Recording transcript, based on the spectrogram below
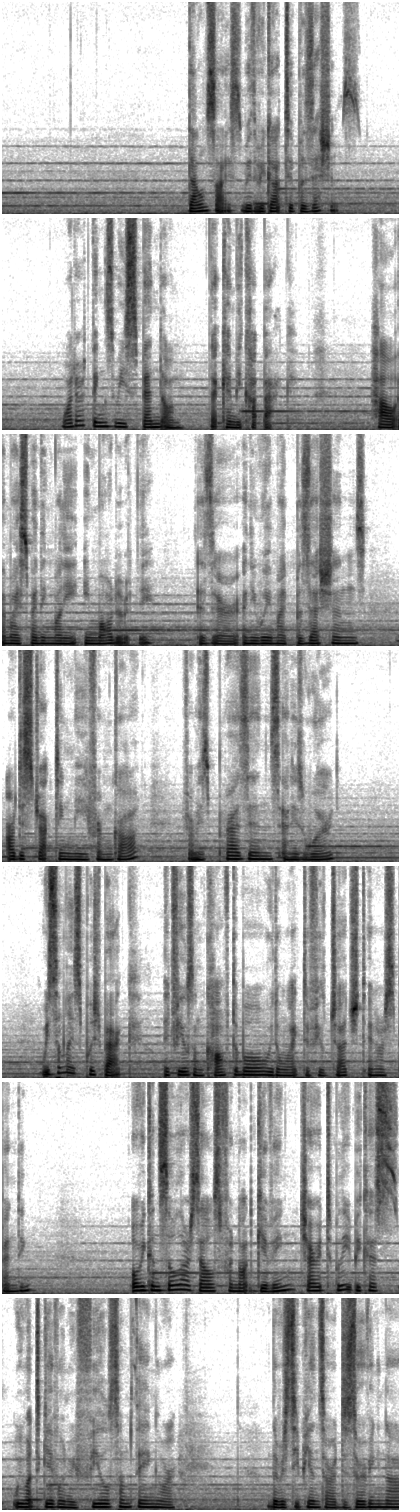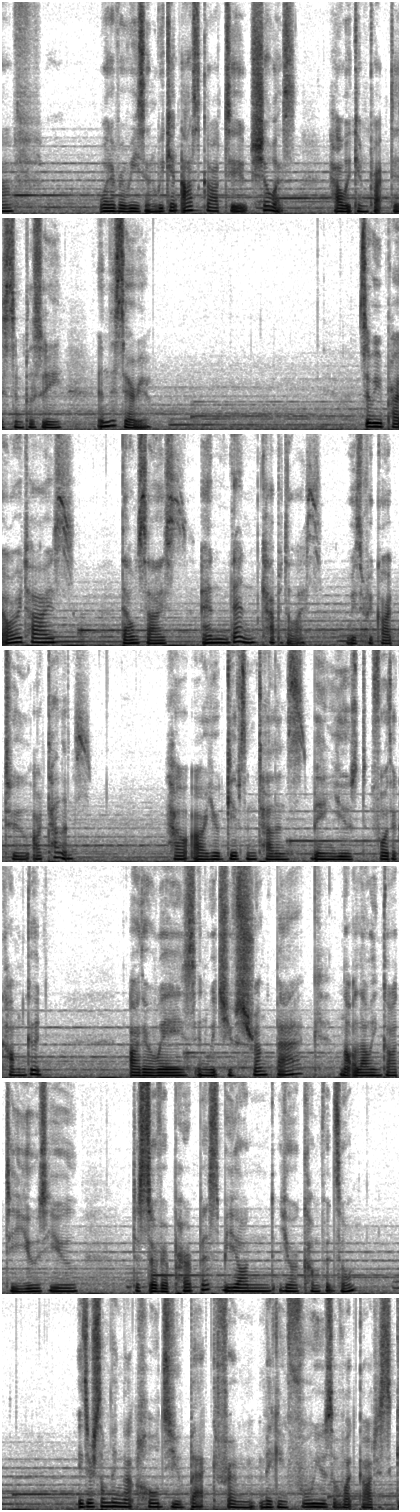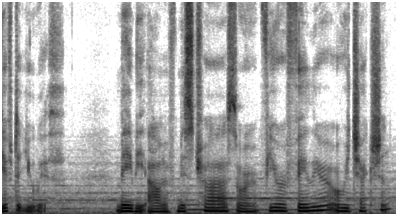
Downsize with regard to possessions. What are things we spend on that can be cut back? How am I spending money immoderately? Is there any way my possessions are distracting me from God, from His presence and His Word? We sometimes push back. It feels uncomfortable. We don't like to feel judged in our spending. Or we console ourselves for not giving charitably because we want to give when we feel something or the recipients are deserving enough. Whatever reason, we can ask God to show us how we can practice simplicity in this area. So we prioritize, downsize, and then capitalize with regard to our talents. How are your gifts and talents being used for the common good? Are there ways in which you've shrunk back, not allowing God to use you to serve a purpose beyond your comfort zone? Is there something that holds you back from making full use of what God has gifted you with? maybe out of mistrust or fear of failure or rejection.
